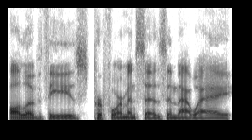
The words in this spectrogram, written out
all of these performances in that way.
